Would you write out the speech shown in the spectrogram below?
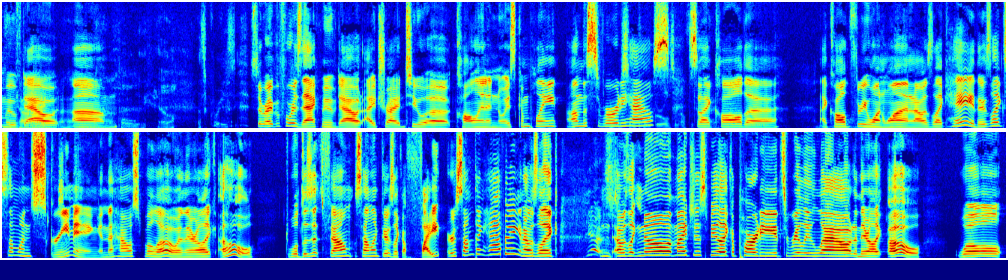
moved out, Uh, um, Holy hell, that's crazy. so right before Zak moved out, I tried to uh, call in a noise complaint on the sorority house. girls in Alpha So I called uh, I called three one one, and I was like, "Hey, there's like someone screaming in the house below," and they were like, "Oh." Well, does it sound sound like there's like a fight or something happening? And I was like, yes I was like, no, it might just be like a party. It's really loud. And they're like, oh, well,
